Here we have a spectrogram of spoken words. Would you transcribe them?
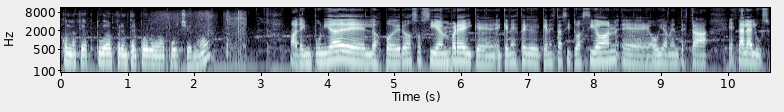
con la que actúan frente al pueblo mapuche, ¿no? la impunidad de los poderosos siempre y que, en este que en esta situación eh, obviamente está está a la luz.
